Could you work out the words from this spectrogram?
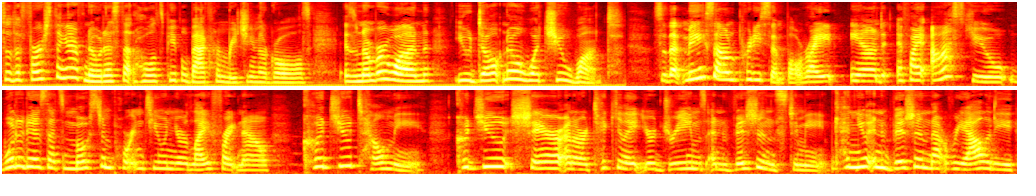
So, the first thing I've noticed that holds people back from reaching their goals is number one, you don't know what you want. So that may sound pretty simple, right? And if I asked you what it is that's most important to you in your life right now, could you tell me? Could you share and articulate your dreams and visions to me? Can you envision that reality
